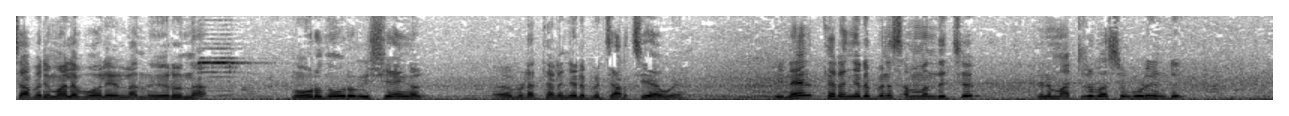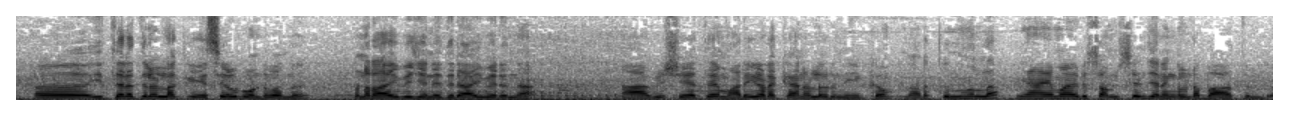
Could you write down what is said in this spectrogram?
ശബരിമല പോലെയുള്ള നീറുന്ന നൂറ് നൂറ് വിഷയങ്ങൾ ഇവിടെ തെരഞ്ഞെടുപ്പ് ചർച്ചയാവുകയാണ് പിന്നെ തെരഞ്ഞെടുപ്പിനെ സംബന്ധിച്ച് ഇതിന് മറ്റൊരു വശം കൂടിയുണ്ട് ഉണ്ട്. ഇത്തരത്തിലുള്ള കേസുകൾ കൊണ്ടുവന്ന് പിണറായി വിജയനെതിരായി വരുന്ന ആ വിഷയത്തെ മറികടക്കാനുള്ള ഒരു നീക്കം നടക്കുന്നുള്ള ന്യായമായ ഒരു സംശയം ജനങ്ങളുടെ ഭാഗത്തുണ്ട്.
